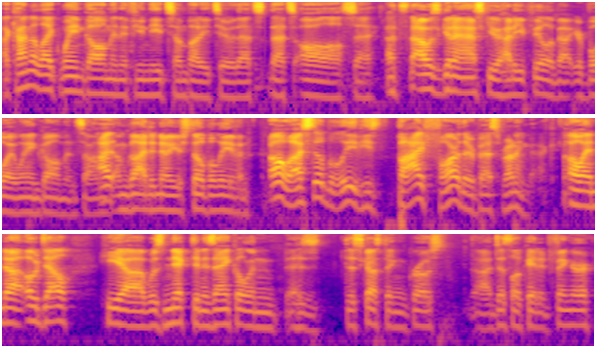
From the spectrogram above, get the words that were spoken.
I kind of like Wayne Gallman if you need somebody to. That's that's all I'll say. That's I was gonna ask you, how do you feel about your boy Wayne Gallman? So I'm, I- I'm glad to know you're still believing. Oh, I still believe he's by far their best running back. Oh, and uh, Odell, he uh, was nicked in his ankle and his disgusting, gross, uh, dislocated finger.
